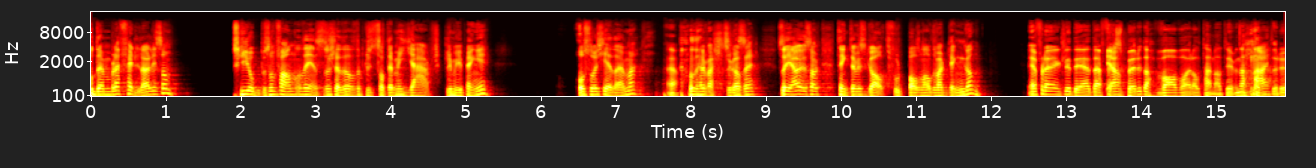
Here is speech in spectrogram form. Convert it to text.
Og den blei fella, liksom. Skulle jobbe som faen, og det eneste som skjedde, var at plutselig satt jeg med jævlig mye penger. Og så kjeda jeg meg. Ja. Og det er det verste du kan se. Så jeg har jo sagt Tenk deg hvis gatefotballen hadde vært den gang. Ja, for det er egentlig det. Derfor Ja. jeg spør, da. Hva var alternativene? Hadde du,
